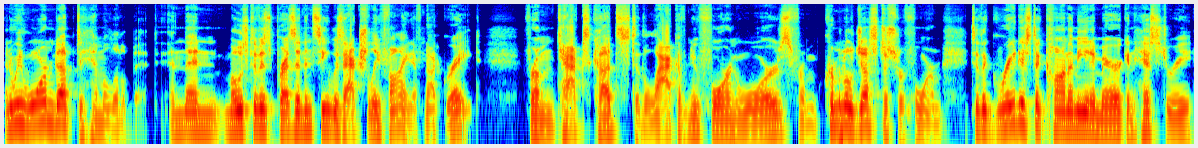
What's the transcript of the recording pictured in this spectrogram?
and we warmed up to him a little bit. And then most of his presidency was actually fine, if not great. From tax cuts to the lack of new foreign wars, from criminal justice reform to the greatest economy in American history,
